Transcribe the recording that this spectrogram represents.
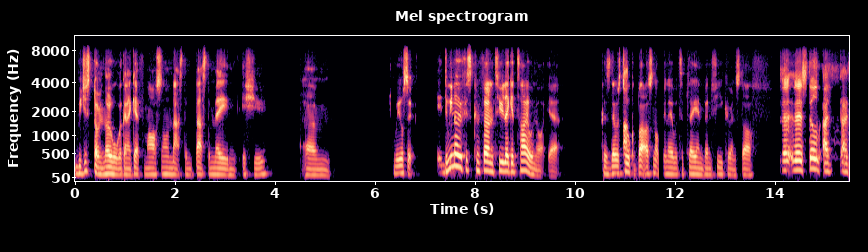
we just don't know what we're gonna get from Arsenal, and that's the that's the main issue. Um, we also do we know if it's confirmed two-legged tie or not yet? Because there was uh, talk about us not being able to play in Benfica and stuff. There's still, I, I,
